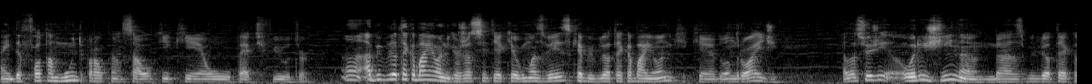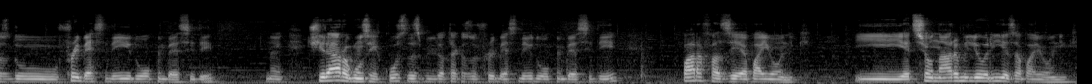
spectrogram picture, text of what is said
ainda falta muito para alcançar o que, que é o Pact Filter. Ah, a biblioteca Bionic, eu já citei aqui algumas vezes, que é a biblioteca Bionic, que é do Android, ela se origina das bibliotecas do FreeBSD e do OpenBSD. Né? Tiraram alguns recursos das bibliotecas do FreeBSD e do OpenBSD para fazer a Bionic e adicionaram melhorias à Bionic.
